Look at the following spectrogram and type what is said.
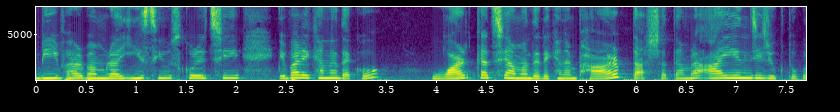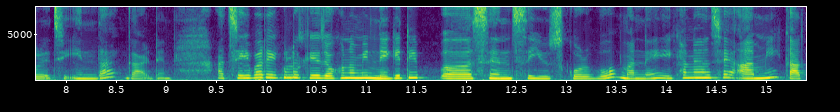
বি ভার্ব আমরা ইস ইউজ করেছি। এবার এখানে দেখো ওয়ার্ক আছে আমাদের এখানে ভার্ব তার সাথে আমরা আইএনজি যুক্ত করেছি ইন দ্য গার্ডেন আচ্ছা এবার এগুলোকে যখন আমি নেগেটিভ সেন্সে ইউজ করব মানে এখানে আছে আমি কাজ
